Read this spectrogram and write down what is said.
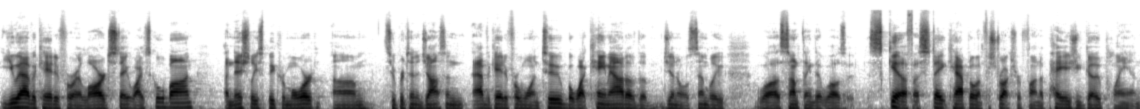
You advocated for a large statewide school bond. Initially, Speaker Moore, um, Superintendent Johnson advocated for one too, but what came out of the General Assembly was something that was SCIF, a state capital infrastructure fund, a pay-as-you-go plan,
